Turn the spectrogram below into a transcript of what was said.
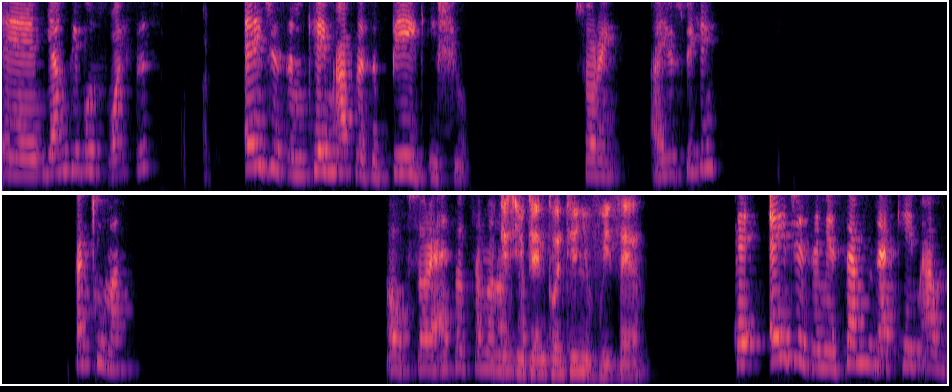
uh, young people's voices. Ageism came up as a big issue. Sorry, are you speaking? Kakuma. Oh, sorry, I thought someone You, you can continue, Vuyiseka. Uh, ageism is something that came out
